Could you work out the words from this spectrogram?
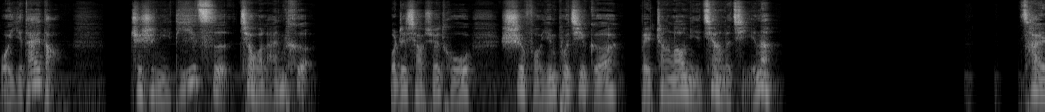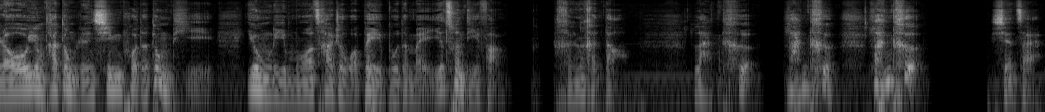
我一呆道：“这是你第一次叫我兰特，我这小学徒是否因不及格被长老你降了级呢？”彩柔用她动人心魄的胴体，用力摩擦着我背部的每一寸地方。狠狠道：“兰特，兰特，兰特！现在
